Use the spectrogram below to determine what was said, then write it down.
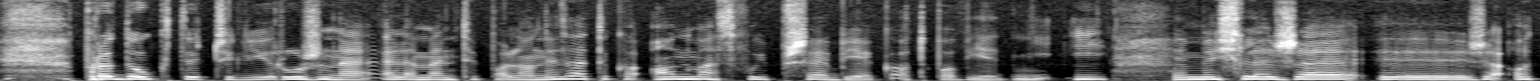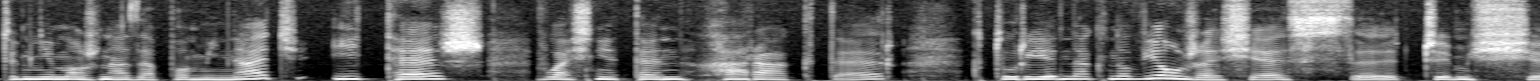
produkty, czyli różne elementy poloneza, tylko on ma swój przebieg odpowiedni i myślę, że, y, że o tym nie można zapominać i też właśnie ten charakter, który jednak no, wiąże się z czymś e,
